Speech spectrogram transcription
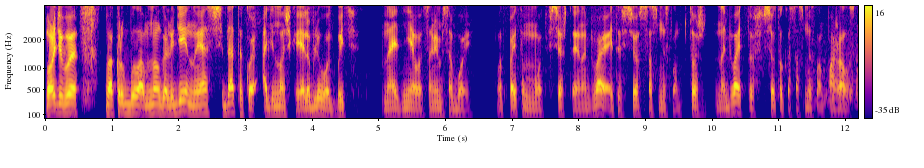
Вроде бы вокруг было много людей, но я всегда такой одиночка. Я люблю вот быть наедине вот самим собой. Вот поэтому вот все, что я набиваю, это все со смыслом. Тоже набивать, то все только со смыслом, пожалуйста.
